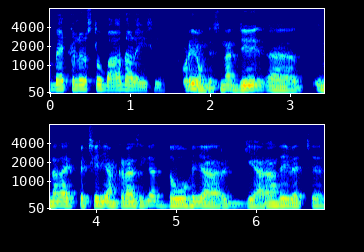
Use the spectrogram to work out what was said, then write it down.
ਬੈਚਲਰਸ ਤੋਂ ਬਾਅਦ ਵਾਲੇ ਹੀ ਸੀ। ਥੋੜੇ ਆਉਂਦੇ ਸੀ ਨਾ ਜੇ ਇਹਨਾਂ ਦਾ ਇੱਕ ਪਿੱਛੇ ਜਿਹੇ ਅੰਕੜਾ ਸੀਗਾ 2011 ਦੇ ਵਿੱਚ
